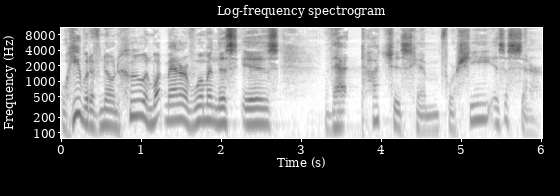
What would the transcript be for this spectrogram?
well, he would have known who and what manner of woman this is that touches him, for she is a sinner.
